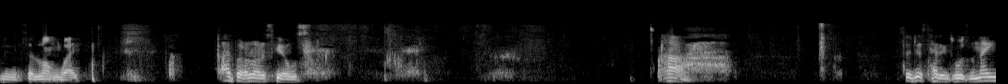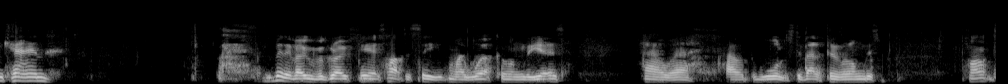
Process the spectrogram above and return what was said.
I mean, it's a long way. I've got a lot of skills. Ah. So just heading towards the main cairn. A bit of overgrowth here. It's hard to see my work along the years. How uh, how the wall is developing along this part.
